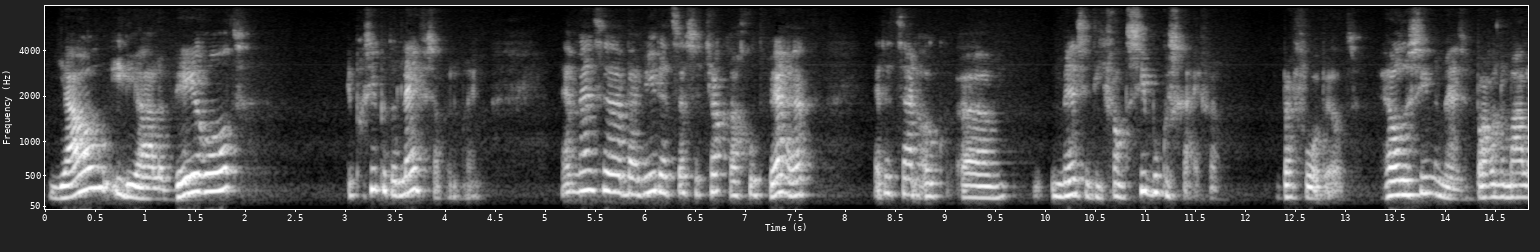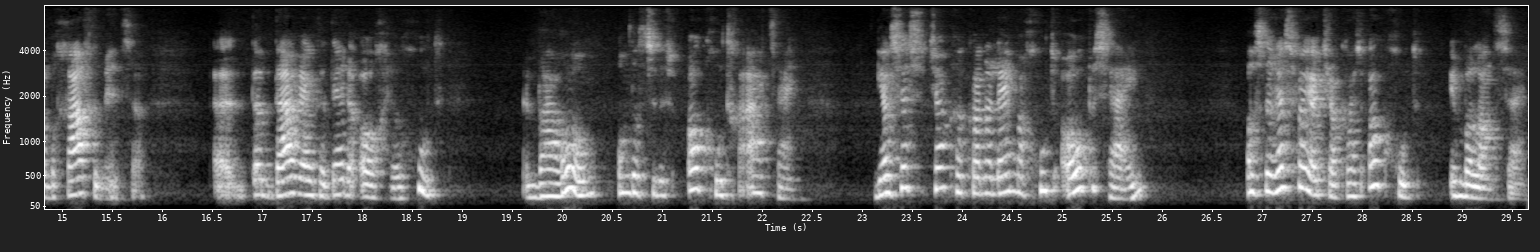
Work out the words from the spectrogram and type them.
jouw ideale wereld in principe tot leven zou kunnen brengen. En mensen bij wie dat zesde chakra goed werkt, dat zijn ook ehm, mensen die fantasieboeken schrijven, bijvoorbeeld. Helderziende mensen, paranormale begaafde mensen. Uh, dat, daar werkt het derde oog heel goed. En waarom? Omdat ze dus ook goed geaard zijn. Jouw zesde chakra kan alleen maar goed open zijn als de rest van jouw chakras ook goed in balans zijn.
